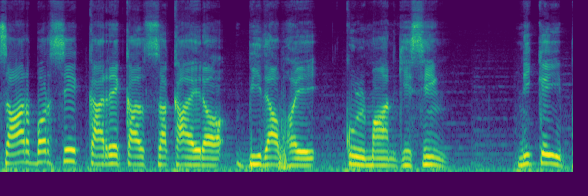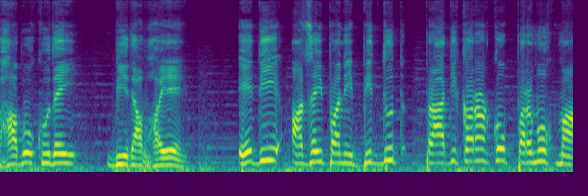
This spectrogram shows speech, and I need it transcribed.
चार वर्षे कार्यकाल सकाएर विदा भए कुलमान घिसिङ। निकै भावुक हुँदै विदा भए। यदि अझै पनि विद्युत प्राधिकरणको प्रमुखमा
